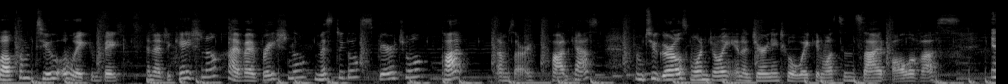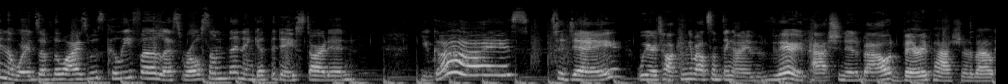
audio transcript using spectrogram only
Welcome to Awaken Bake, an educational, high vibrational, mystical, spiritual pot. I'm sorry, podcast from two girls, one joint, and a journey to awaken what's inside all of us. In the words of the wise Wiz Khalifa, let's roll something and get the day started. You guys, today we are talking about something I am very passionate about. Very passionate about.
